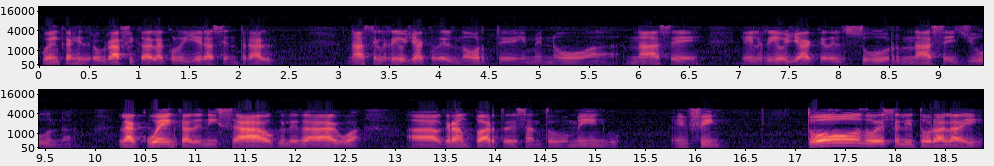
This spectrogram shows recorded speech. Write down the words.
cuenca hidrográfica de la cordillera central nace el río Yaque del Norte, Jimenoa, nace el río Yaque del Sur, nace Yuna, la cuenca de Nizao que le da agua a gran parte de Santo Domingo, en fin, todo ese litoral ahí,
